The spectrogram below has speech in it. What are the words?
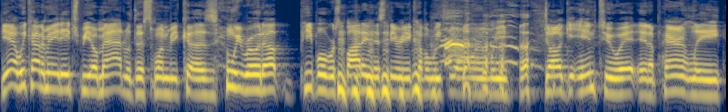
yeah, we kind of made HBO mad with this one because we wrote up people were spotting this theory a couple weeks ago when we dug into it, and apparently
